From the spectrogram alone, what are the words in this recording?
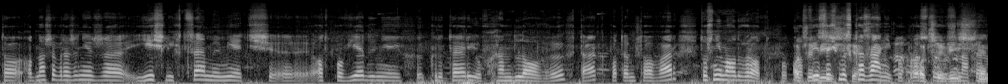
To odnoszę wrażenie, że jeśli chcemy mieć y, odpowiednich kryteriów handlowych, tak? Potem towar, to już nie ma odwrotu po prostu. Oczywiście. Jesteśmy skazani po prostu Oczywiście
